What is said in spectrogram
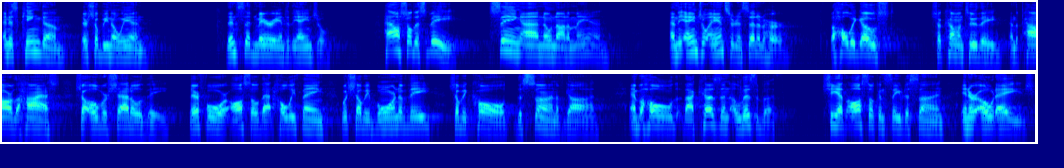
and his kingdom there shall be no end. Then said Mary unto the angel, How shall this be, seeing I know not a man? And the angel answered and said unto her, The Holy Ghost shall come unto thee, and the power of the highest shall overshadow thee. Therefore also that holy thing which shall be born of thee shall be called the Son of God. And behold, thy cousin Elizabeth, she hath also conceived a son in her old age.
